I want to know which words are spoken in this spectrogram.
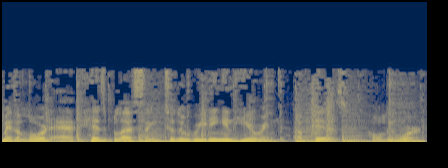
may the Lord add His blessing to the reading and hearing of His holy word.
